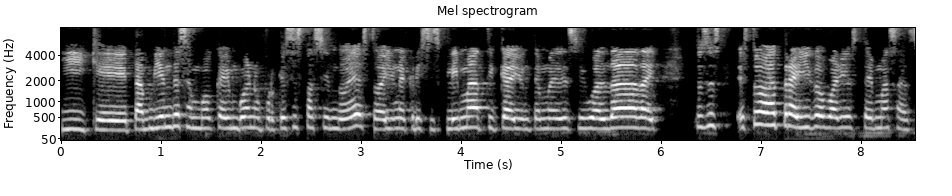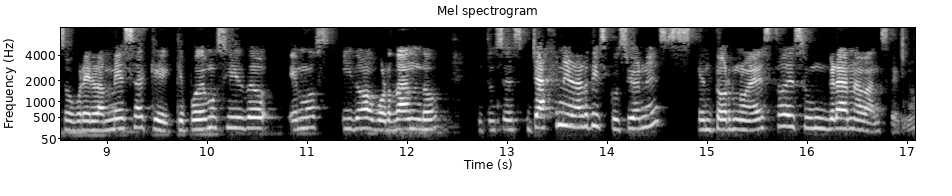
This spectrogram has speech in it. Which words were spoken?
y que también desemboca en, bueno, ¿por qué se está haciendo esto? Hay una crisis climática, hay un tema de desigualdad. Hay... Entonces, esto ha traído varios temas sobre la mesa que, que podemos ido, hemos ido abordando. Entonces, ya generar discusiones en torno a esto es un gran avance, ¿no?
